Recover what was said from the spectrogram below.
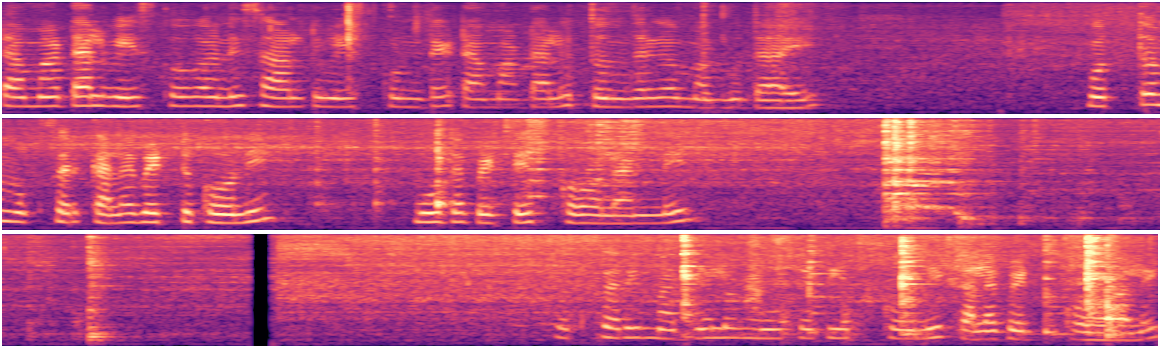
టమాటాలు వేసుకోగానే సాల్ట్ వేసుకుంటే టమాటాలు తొందరగా మగ్గుతాయి. మొత్తం ఒకసారి కలబెట్టుకొని మూత పెట్టేసుకోవాలండి. ఒకసారి మధ్యలో మూత తీసుకొని కలబెట్టుకోవాలి.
